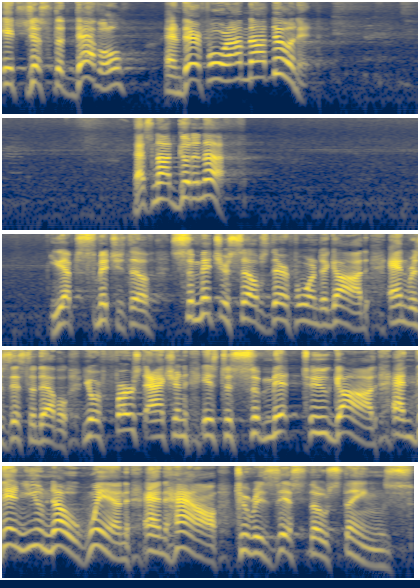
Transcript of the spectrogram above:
it's just the devil, and therefore I'm not doing it. That's not good enough. You have to submit yourself, submit yourselves therefore unto God and resist the devil. Your first action is to submit to God, and then you know when and how to resist those things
